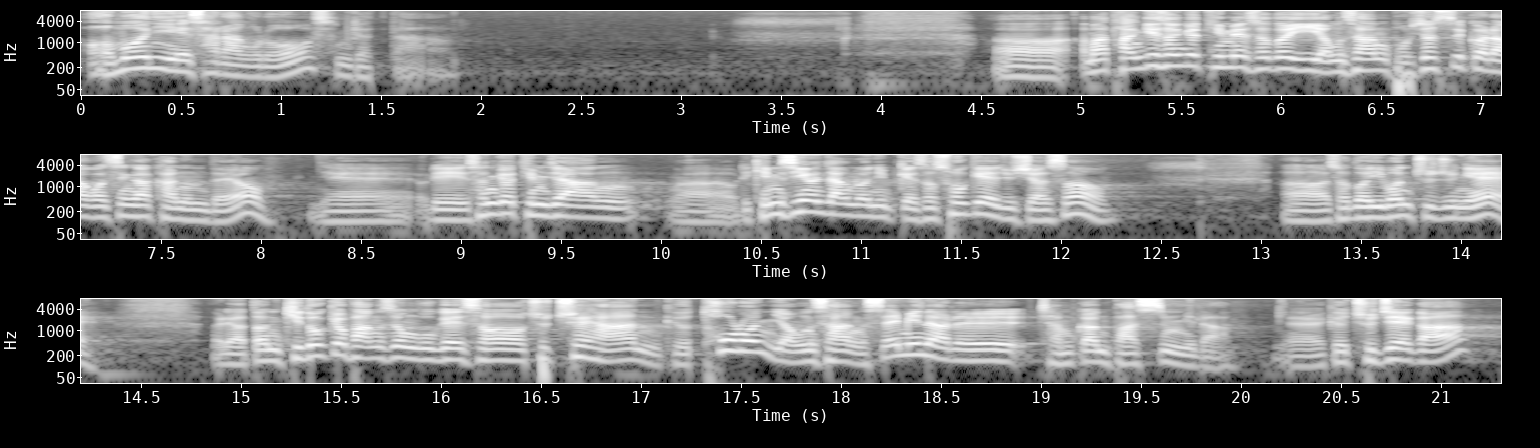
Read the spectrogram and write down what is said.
어머니의 사랑으로 섬겼다. 어, 아마 단기 선교팀에서도 이 영상 보셨을 거라고 생각하는데요. 예, 우리 선교팀장 어, 우리 김승현 장로님께서 소개해 주셔서 어, 저도 이번 주 중에 우리 어떤 기독교 방송국에서 주최한 그 토론 영상 세미나를 잠깐 봤습니다. 예, 그 주제가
